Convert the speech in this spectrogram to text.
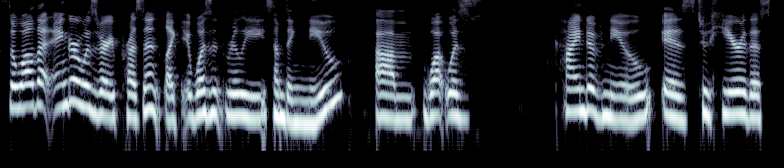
so while that anger was very present, like it wasn't really something new. Um, what was kind of new is to hear this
